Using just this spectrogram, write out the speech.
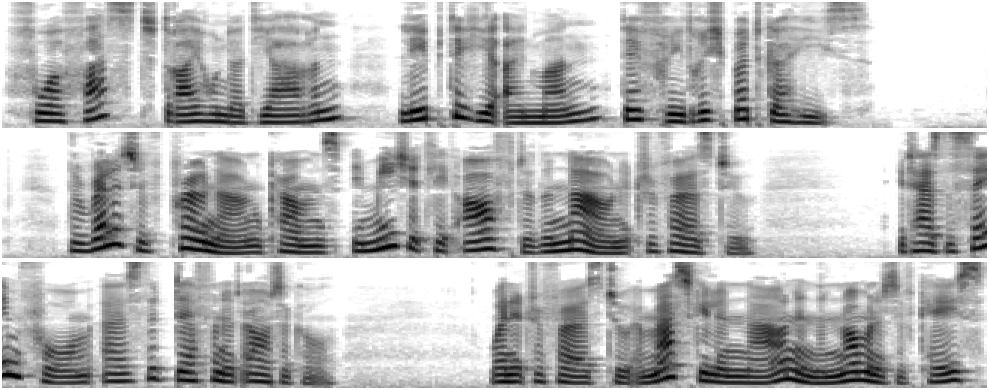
Vor fast 300 Jahren lebte hier ein Mann, der Friedrich Böttger hieß. The relative pronoun comes immediately after the noun it refers to. It has the same form as the definite article. When it refers to a masculine noun in the nominative case,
